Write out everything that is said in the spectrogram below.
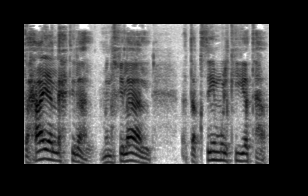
تحايل الاحتلال من خلال تقسيم ملكيتها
